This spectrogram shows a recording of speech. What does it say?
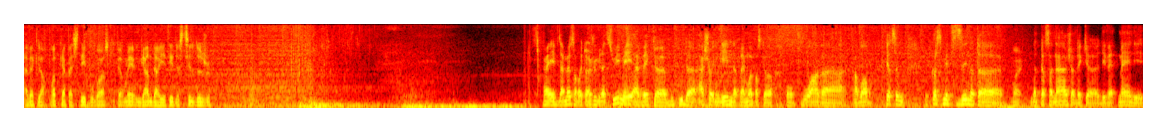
avec leur propre capacité et pouvoir, ce qui permet une grande variété de styles de jeu. Évidemment, ça va être un jeu gratuit, mais avec euh, beaucoup de achat in-game, d'après moi, parce qu'on va pouvoir euh, avoir personne cosmétiser notre, euh, notre personnage avec des vêtements, des,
